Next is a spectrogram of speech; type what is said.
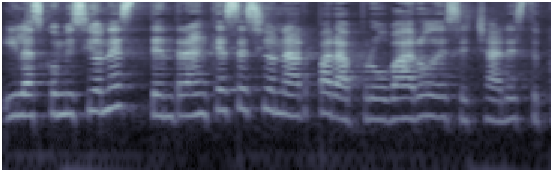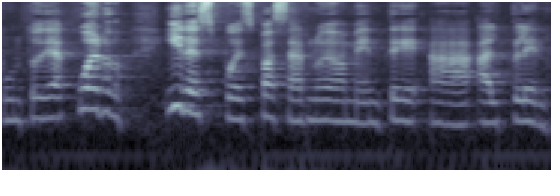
y las comisiones tendrán que sesionar para aprobar o desechar este punto de acuerdo y después pasar nuevamente al Pleno.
